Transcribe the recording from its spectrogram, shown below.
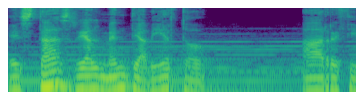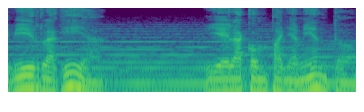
¿Estás realmente abierto a recibir la guía y el acompañamiento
